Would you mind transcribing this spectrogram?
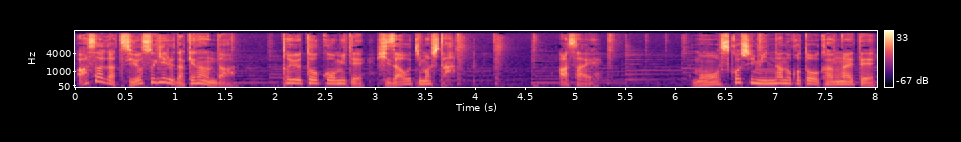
朝が強すぎるだけなんだという投稿を見て膝を打ちました。朝へ。もう少しみんなのことを考えて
